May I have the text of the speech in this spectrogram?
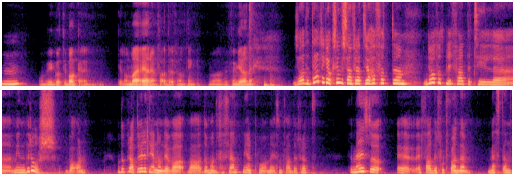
Mm. Om vi går tillbaka till dem, vad är en fadder för någonting? Hur fungerar det? Ja, det där tycker jag också är intressant för att jag har fått, eh, jag har fått bli fadder till eh, min brors barn. Och då pratade vi lite grann om det, vad, vad de hade för förväntningar på mig som fadder. För att för mig så eh, är fadder fortfarande mest en,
